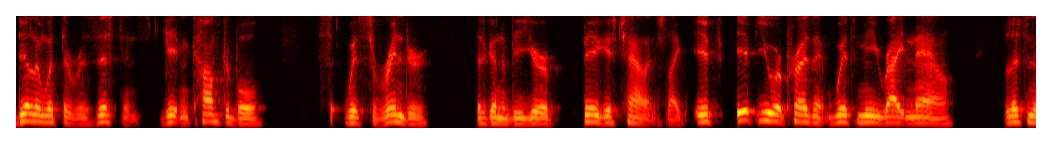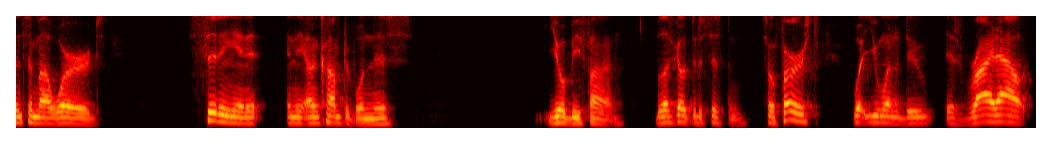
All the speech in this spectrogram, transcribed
Dealing with the resistance, getting comfortable with surrender is going to be your biggest challenge. Like if if you are present with me right now, listening to my words, sitting in it in the uncomfortableness, you'll be fine. But let's go through the system. So first, what you want to do is write out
